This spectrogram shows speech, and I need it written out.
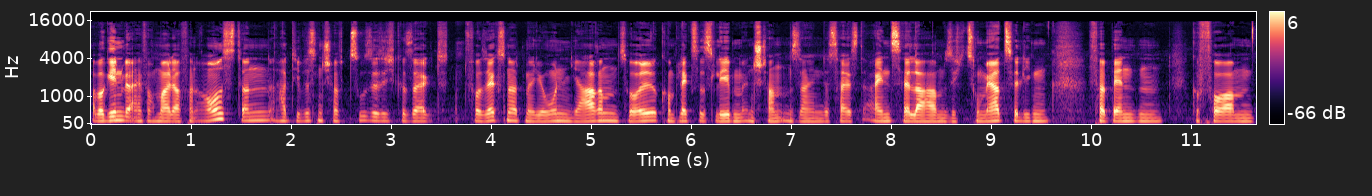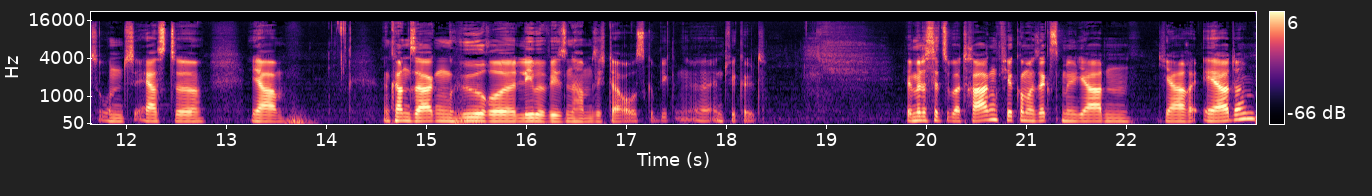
Aber gehen wir einfach mal davon aus, dann hat die Wissenschaft zusätzlich gesagt, vor 600 Millionen Jahren soll komplexes Leben entstanden sein. Das heißt, Einzeller haben sich zu mehrzelligen Verbänden geformt und erste, ja, man kann sagen, höhere Lebewesen haben sich daraus äh, entwickelt. Wenn wir das jetzt übertragen, 4,6 Milliarden Jahre Erde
